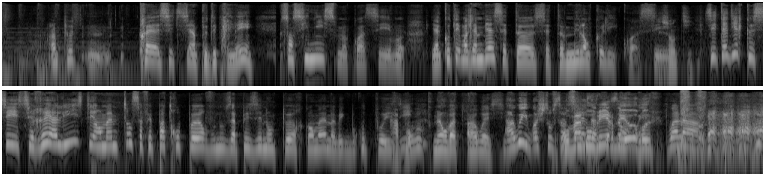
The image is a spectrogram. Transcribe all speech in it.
un peu. hum, Très, c'est un peu déprimé, sans cynisme, quoi. C'est, il y a un côté. Moi, j'aime bien cette euh, cette mélancolie, quoi. C'est gentil. C'est-à-dire que c'est c'est réaliste et en même temps, ça fait pas trop peur. Vous nous apaisez nos peurs quand même avec beaucoup de poésie. Ah bon? Mais on va. Ah ouais. Si. Ah oui, moi je trouve ça On va mourir mais oui. heureux. Voilà.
